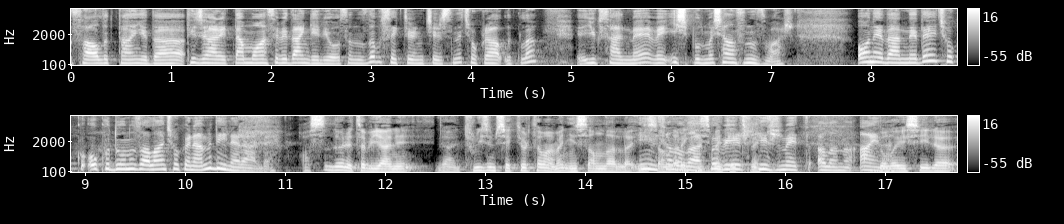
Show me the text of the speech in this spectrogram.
sağlıktan ya da ticaretten, muhasebeden geliyor olsanız da bu sektörün içerisinde çok rahatlıkla e, yükselme ve iş bulma şansınız var. O nedenle de çok okuduğunuz alan çok önemli değil herhalde. Aslında öyle tabii yani yani turizm sektörü tamamen insanlarla İnsan insanlara olarak hizmet bir etmek. hizmet alanı. Aynen. Dolayısıyla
